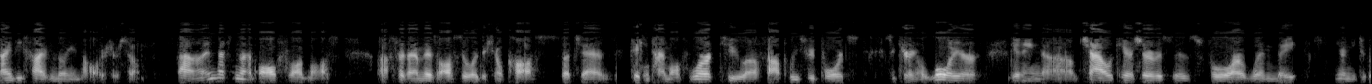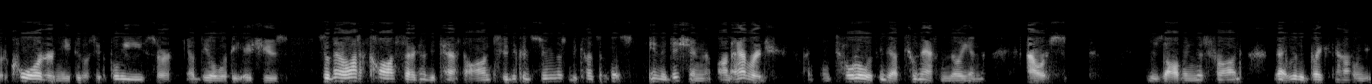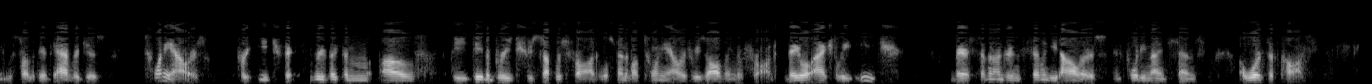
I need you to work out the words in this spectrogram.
$95 million or so. Uh, and that's not all fraud loss. Uh, for them, there's also additional costs such as taking time off work to uh, file police reports, securing a lawyer, getting um, child care services for when they you know, need to go to court or need to go see the police or you know, deal with the issues. So there are a lot of costs that are going to be passed on to the consumers because of this. In addition, on average, in total, it's going to be about two and a half million hours resolving this fraud. That really breaks down when you start looking at the averages, 20 hours for each victim. Every victim of the data breach who suffers fraud will spend about 20 hours resolving the fraud. They will actually each bear $770.49 a worth of costs.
